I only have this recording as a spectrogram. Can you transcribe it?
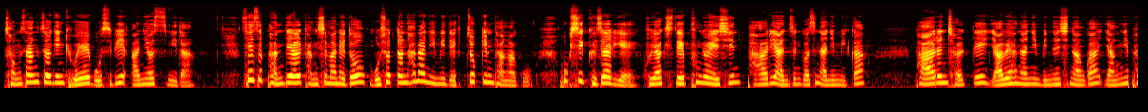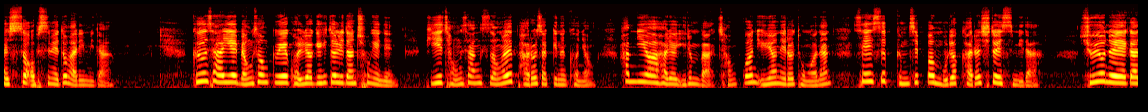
정상적인 교회의 모습이 아니었습니다. 세습 반대할 당시만 해도 모셨던 하나님이 내쫓김 당하고 혹시 그 자리에 구약시대 풍요의 신 바알이 앉은 것은 아닙니까? 바알은 절대 야외 하나님 믿는 신앙과 양립할 수 없음에도 말입니다. 그 사이에 명성교회 권력에 휘둘리던 총회는 비정상성을 바로잡기는커녕 합리화하려 이른바 정권위원회를 동원한 세습 금지법 무력화를 시도했습니다. 주요 노예가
